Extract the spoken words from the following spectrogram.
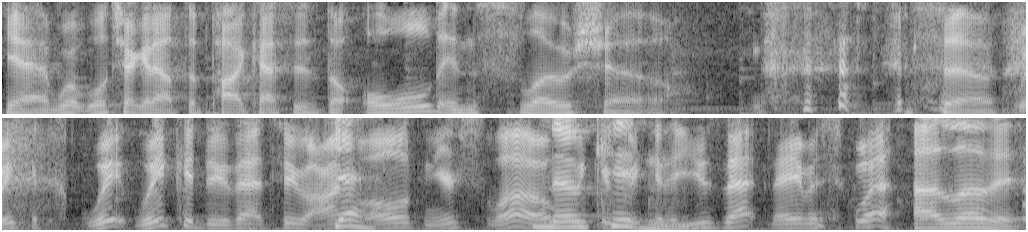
yeah, we'll, we'll check it out. The podcast is the Old and Slow Show. so We could, we, we could do that too. I'm Yeah. old and you're slow. No we could, We kidding. could use that name as well. I love it.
